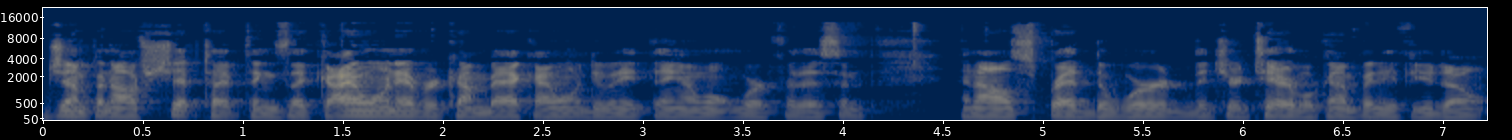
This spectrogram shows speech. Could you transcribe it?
jumping off ship type things. Like I won't ever come back. I won't do anything. I won't work for this, and and I'll spread the word that you're a terrible company if you don't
